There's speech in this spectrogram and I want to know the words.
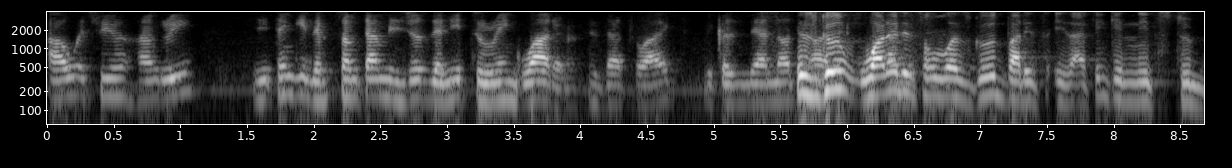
always feel hungry, you thinking that sometimes it's just they need to drink water. Is that right? Because they are not. It's good. Water is always good, but it's, it, I think it needs to,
